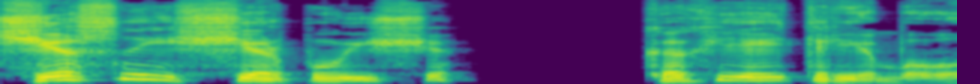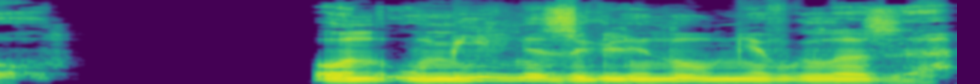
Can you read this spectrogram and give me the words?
Честно и исчерпывающе, как я и требовал. Он умильно заглянул мне в глаза.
